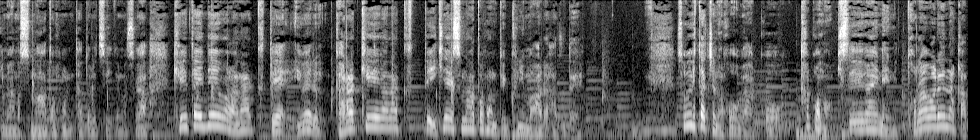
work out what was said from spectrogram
今のスマートフォンにたどり着いてますが携帯電話がなくていわゆるガラケーがなくていきなりスマートフォンという国もあるはずでそういう人たちの方がこう過去の既成概念にとらわれなかっ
